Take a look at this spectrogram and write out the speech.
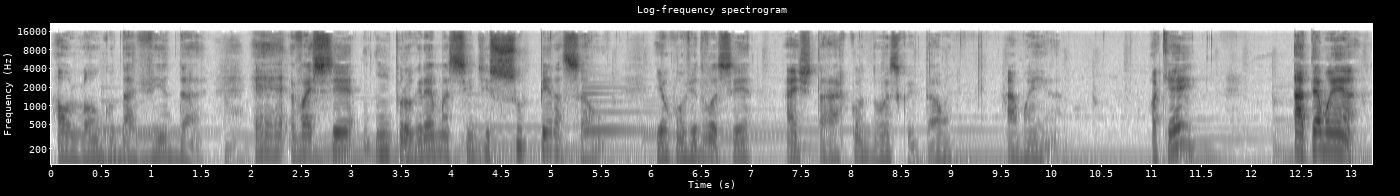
ao longo da vida. É, vai ser um programa assim, de superação. E eu convido você a estar conosco então amanhã. Ok? Até amanhã!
